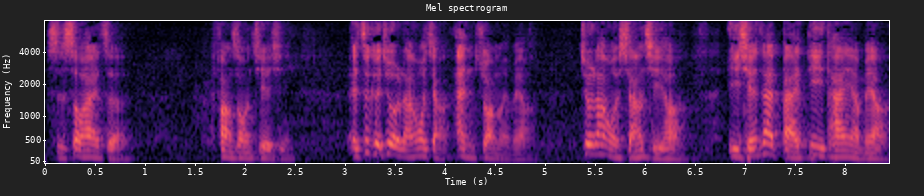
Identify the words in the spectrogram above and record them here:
使受害者放松戒心。哎，这个就让我讲暗装有没有？就让我想起哈，以前在摆地摊有没有？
